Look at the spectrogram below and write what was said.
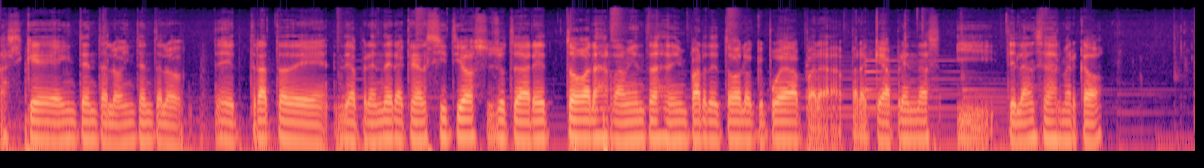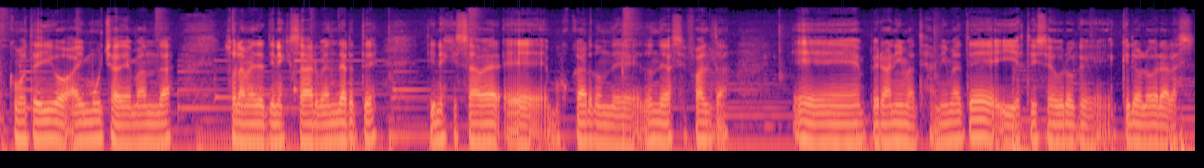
Así que inténtalo, inténtalo. Eh, trata de, aprender a crear sitios. Yo te daré todas las herramientas de mi parte, todo lo que pueda para, para que aprendas y te lances al mercado. Como te digo, hay mucha demanda. Solamente tienes que saber venderte, tienes que saber eh, buscar donde, donde hace falta. Eh, pero anímate, anímate y estoy seguro que, lo lograrás.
